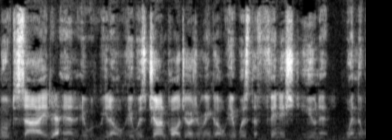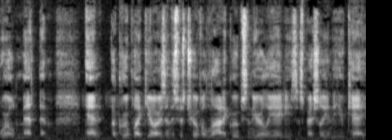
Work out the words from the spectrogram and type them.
moved aside, Yeah. and it, you know it was John Paul, George, and Ringo. It was the finished unit when the world met them. And a group like yours, and this was true of a lot of groups in the early '80s, especially in the UK,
